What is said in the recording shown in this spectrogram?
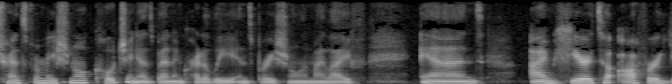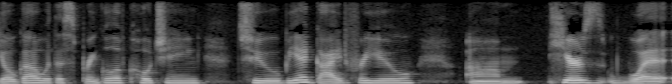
transformational coaching has been incredibly inspirational in my life. And I'm here to offer yoga with a sprinkle of coaching to be a guide for you. Um, here's what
